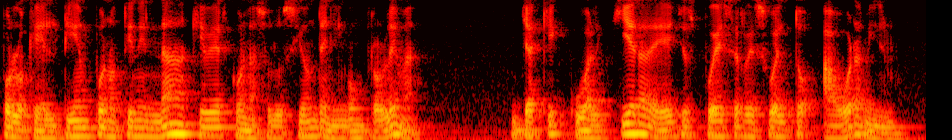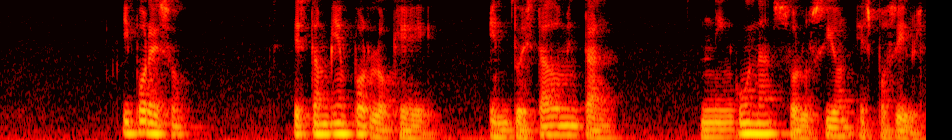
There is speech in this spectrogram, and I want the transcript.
por lo que el tiempo no tiene nada que ver con la solución de ningún problema ya que cualquiera de ellos puede ser resuelto ahora mismo. Y por eso es también por lo que en tu estado mental ninguna solución es posible.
